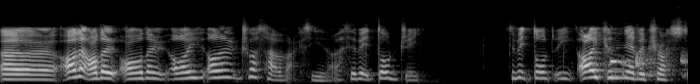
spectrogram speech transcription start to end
Uh, I don't, I don't, I don't, I, I don't trust that vaccine. It's a bit dodgy. It's a bit dodgy. I can never trust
